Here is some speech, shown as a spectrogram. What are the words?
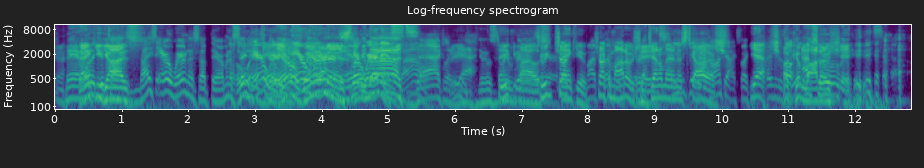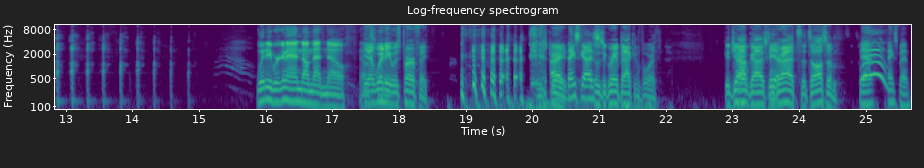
Yeah. Man, Thank what a you, good time. guys. Nice air awareness up there. I'm gonna Oh, send you air awareness. Air awareness. Air awareness. that. Exactly. Yeah. It was Thank you, Miles. Sweet Chuck- Thank you. Chuck. Amato You're a gentleman and a to get your scholar. so Yeah, send you oh, something. Shades. Whitty, we're gonna end on that no. That yeah, was Whitty was perfect. It was All right. great. Thanks, guys. It was a great back and forth. Good job, right, guys. Congrats. That's awesome. Yeah. Thanks, man.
